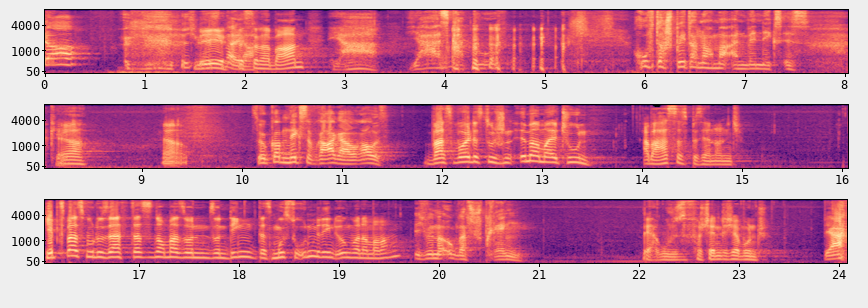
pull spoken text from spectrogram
Ja. Ich nee, weiß, bist du in ja. der Bahn? Ja. ja, ist grad doof. Ruf doch später nochmal an, wenn nix ist. Ja. Ja. So, komm, nächste Frage, hau raus. Was wolltest du schon immer mal tun, aber hast das bisher noch nicht? Gibt's was, wo du sagst, das ist nochmal so ein, so ein Ding, das musst du unbedingt irgendwann nochmal machen? Ich will mal irgendwas sprengen. Ja, gut, das ist ein verständlicher Wunsch. Ja,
